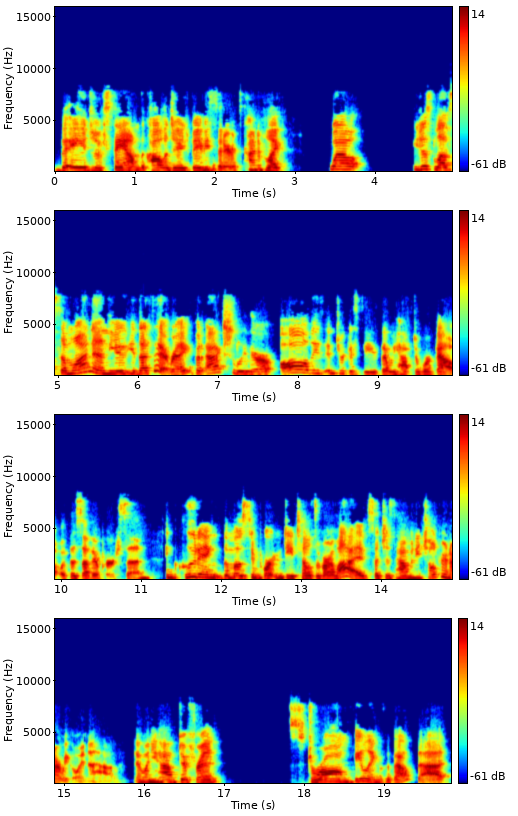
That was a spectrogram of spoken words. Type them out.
the age of Sam, the college age babysitter, it's kind of like, well, you just love someone and you, you, that's it, right? But actually there are all these intricacies that we have to work out with this other person, including the most important details of our lives, such as how many children are we going to have? And when you have different strong feelings about that,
